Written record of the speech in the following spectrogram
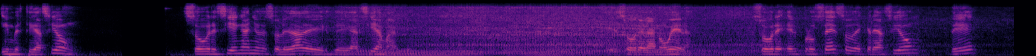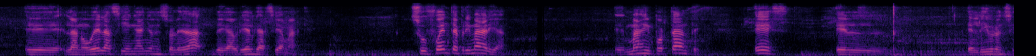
investigación sobre 100 años de soledad de, de García Márquez, eh, sobre la novela, sobre el proceso de creación de eh, la novela 100 años de soledad de Gabriel García Márquez. Su fuente primaria eh, más importante es el, el libro en sí.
